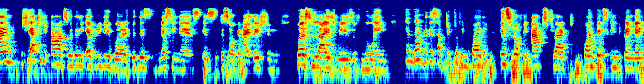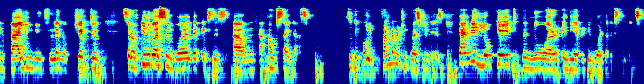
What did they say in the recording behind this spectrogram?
And she actually asks whether the everyday world with this messiness, is disorganization, personalized ways of knowing, can that be the subject of inquiry instead of the abstract, context independent, value neutral, and objective sort of universal world that exists um, outside us? So the whole fundamental question is, can we locate the knower in the everyday world of experience?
